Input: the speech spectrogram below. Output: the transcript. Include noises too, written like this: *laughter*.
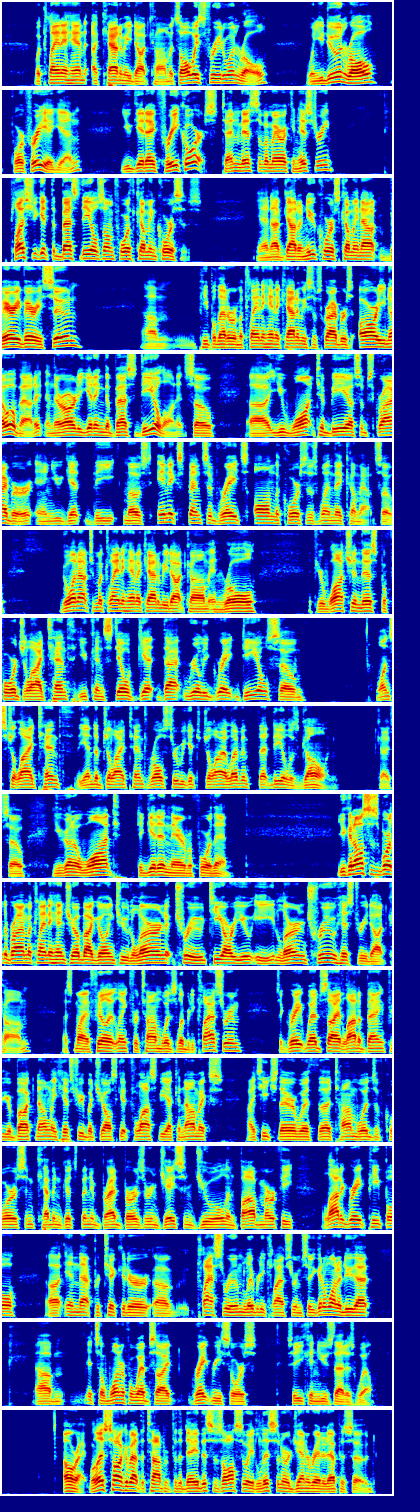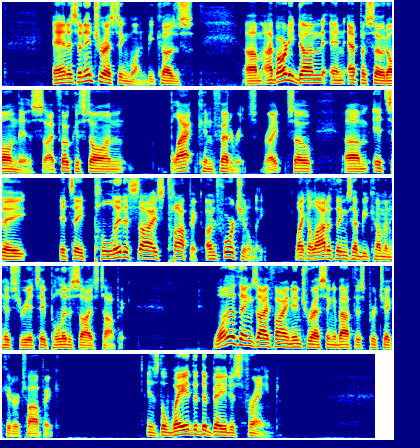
McClanahanacademy.com. It's always free to enroll. When you do enroll, for free again, you get a free course 10 Myths of American History. Plus, you get the best deals on forthcoming courses. And I've got a new course coming out very, very soon. Um, people that are McClanahan Academy subscribers already know about it, and they're already getting the best deal on it. So, uh, you want to be a subscriber and you get the most inexpensive rates on the courses when they come out. So, going out to McClanahanacademy.com, enroll. If you're watching this before July 10th, you can still get that really great deal. So, once July 10th, the end of July 10th rolls through, we get to July 11th, that deal is gone. Okay, so you're going to want to get in there before then. You can also support the Brion McClanahan Show by going to Learn True, T R U E, learntruehistory.com. That's my affiliate link for Tom Woods Liberty Classroom. It's a great website, a lot of bang for your buck, not only history, but you also get philosophy, economics. I teach there with uh, Tom Woods, of course, and Kevin Gutzman, and Brad Birzer, and Jason Jewell, and Bob Murphy. A lot of great people uh, in that particular uh, classroom, Liberty Classroom. So you're going to want to do that. Um, it's a wonderful website, great resource, so you can use that as well. All right, well, let's talk about the topic for the day. This is also a listener generated episode, and it's an interesting one because um, I've already done an episode on this. I focused on black Confederates, right? So um, it's a it's a politicized topic, unfortunately. Like a lot of things have become in history, it's a politicized topic. One of the things I find interesting about this particular topic is the way the debate is framed.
